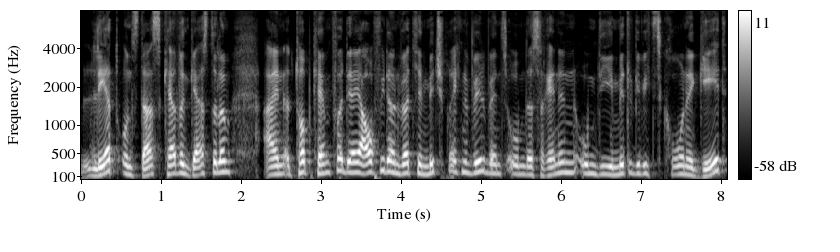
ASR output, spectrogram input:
lehrt uns das? Calvin Gastelum, ein Top-Kämpfer, der ja auch wieder ein Wörtchen mitsprechen will, wenn es um das Rennen um die Mittelgewichtskrone geht.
